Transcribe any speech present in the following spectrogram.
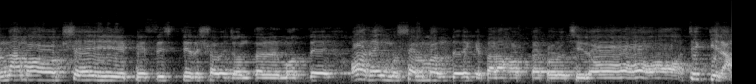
নামক সেই ষড়যন্ত্রের মধ্যে অনেক মুসলমানদেরকে তারা হত্যা করেছিল। ঠিক কিনা?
